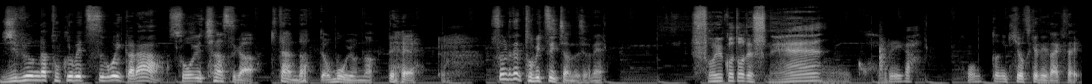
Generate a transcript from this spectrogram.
自分が特別すごいから、そういうチャンスが来たんだって思うようになって、それで飛びついちゃうんですよね。そういうことですね。これが、本当に気をつけていただきたい。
